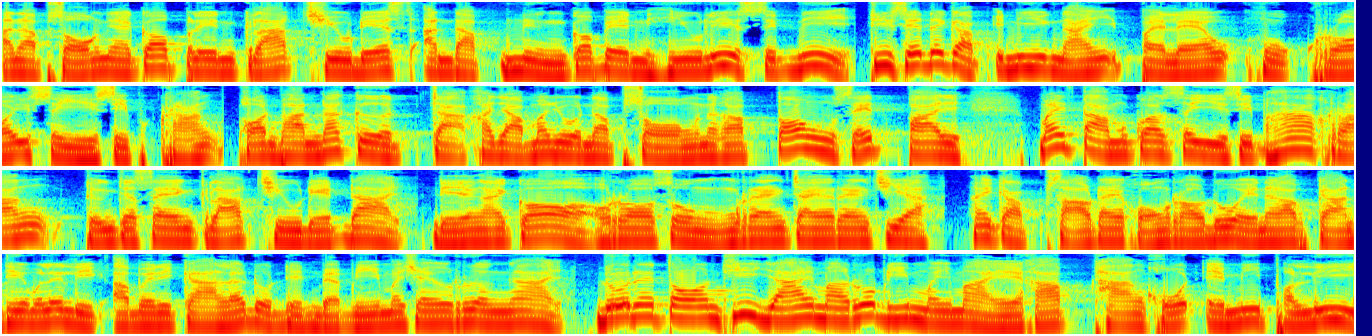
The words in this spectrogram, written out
อันดับ 2 เนี่ยก็เป็นกราดชิลเดสอันดับ 1 ก็เป็นฮิลลี่ซิดนีย์ที่เซตได้กับอินดี้อีกไนไปแล้ว 640 ครั้ง พรพันธ์ถ้าเกิดจะขยับมาอยู่อันดับ 2 นะครับ ต้องเซตไปไม่ต่ำกว่า 45 ครั้ง ถึงจะแซงกราดชิลเดสได้ เดี๋ยวยังไงก็รอส่งแรงใจแรงเชียร์ให้กับสาวไทยของเราด้วยนะครับ การที่มาเล่นลีกอเมริกาแล้วโดดเด่นแบบนี้ไม่ใช่เรื่องง่าย โดยในตอนที่ย้ายมาร่วมทีมใหม่ๆครับทางโค้ชเอมี่พอลลี่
